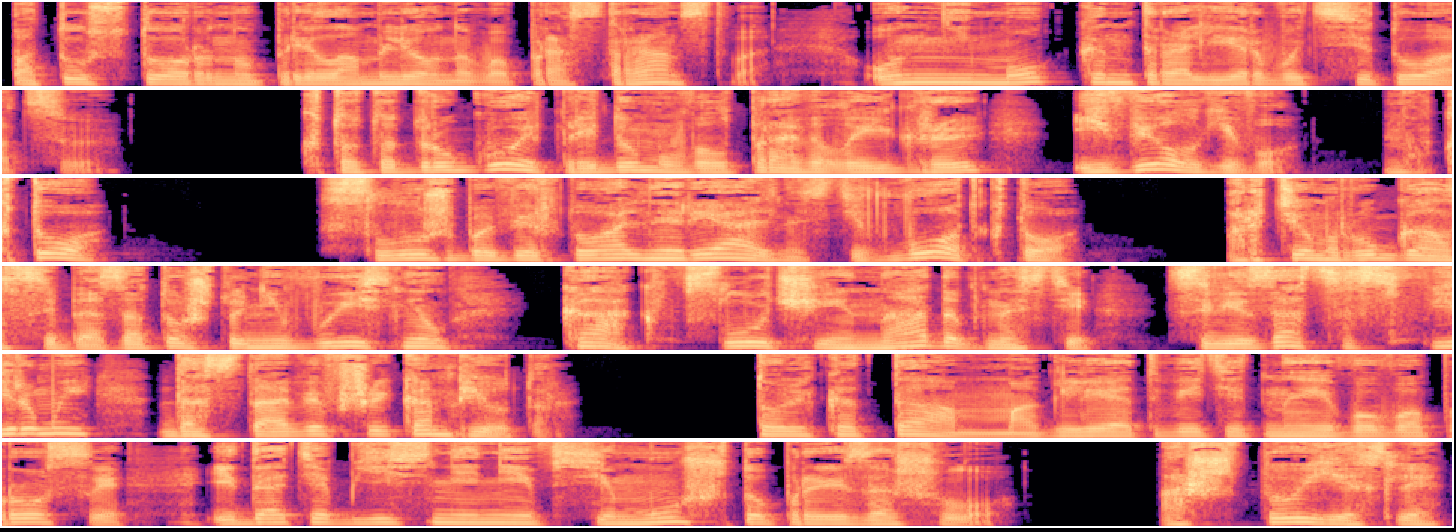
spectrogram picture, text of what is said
по ту сторону преломленного пространства, он не мог контролировать ситуацию. Кто-то другой придумывал правила игры и вел его. Но кто? Служба виртуальной реальности, вот кто! Артем ругал себя за то, что не выяснил, как в случае надобности связаться с фирмой, доставившей компьютер. Только там могли ответить на его вопросы и дать объяснение всему, что произошло. А что если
